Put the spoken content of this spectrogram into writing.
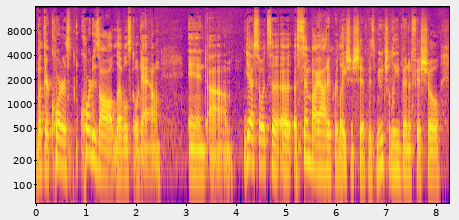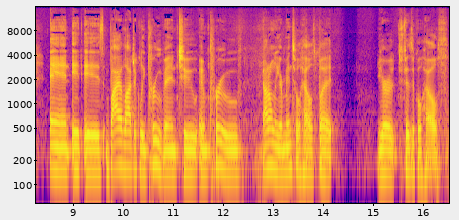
But their cortisol levels go down. And um, yeah, so it's a, a, a symbiotic relationship. It's mutually beneficial, and it is biologically proven to improve not only your mental health but your physical health.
